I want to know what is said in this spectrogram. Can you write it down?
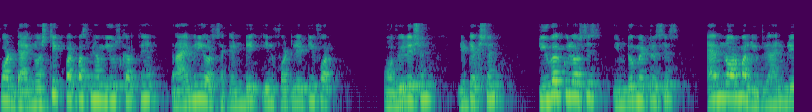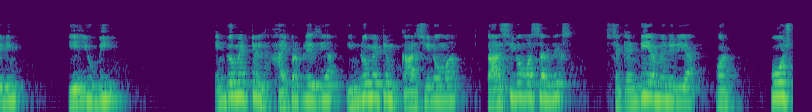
for diagnostic purpose में हम यूज़ करते हैं प्राइमरी और secondary infertility for ovulation detection tuberculosis endometriosis abnormal uterine bleeding AUB endometrial hyperplasia, endometrium carcinoma carcinoma cervix, secondary amenorrhea और post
